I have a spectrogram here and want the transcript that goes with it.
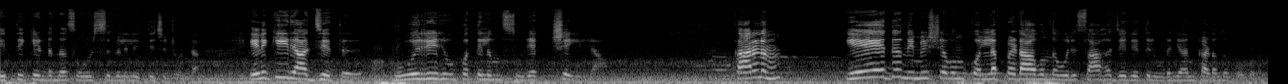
എത്തിക്കേണ്ടുന്ന സോഴ്സുകളിൽ എത്തിച്ചിട്ടുണ്ട്. എനിക്ക് ഈ രാജ്യത്ത് ഒരു രൂപത്തിലും സുരക്ഷയില്ല. കാരണം ഏത് നിമിഷവും കൊല്ലപ്പെടാവുന്ന ഒരു സാഹചര്യത്തിലൂടെ ഞാൻ കടന്നു പോകുന്നു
